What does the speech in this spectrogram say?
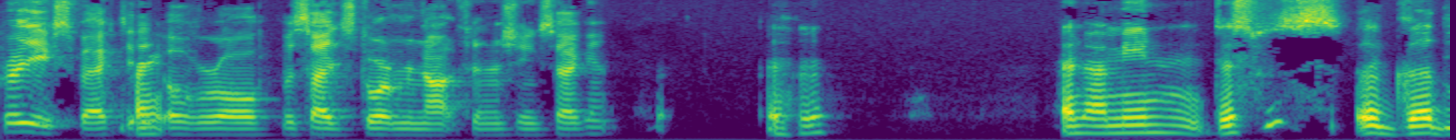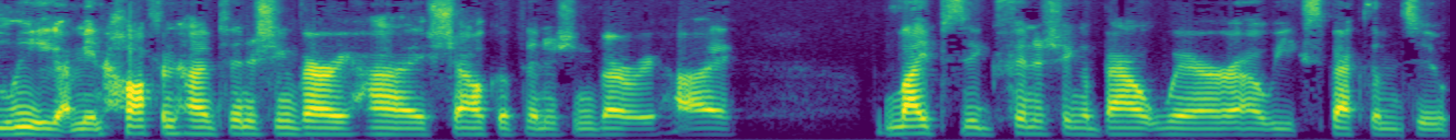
Pretty expected right. overall, besides Dortmund not finishing 2nd mm-hmm. And I mean, this was a good league. I mean, Hoffenheim finishing very high, Schalke finishing very high, Leipzig finishing about where uh, we expect them to.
